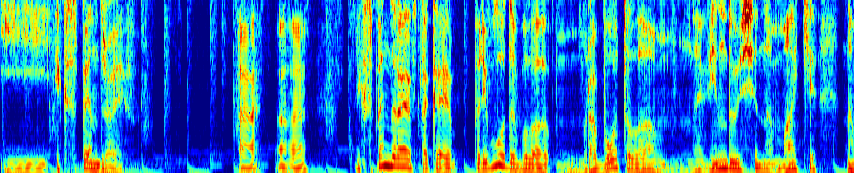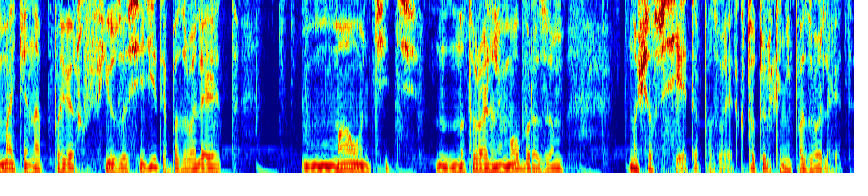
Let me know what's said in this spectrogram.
И Expand Drive. А, ага. Expand Drive такая приблуда была, работала на Windows, на Mac. На Mac она поверх фьюза сидит и позволяет маунтить натуральным образом. Ну, сейчас все это позволяют, кто только не позволяет.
